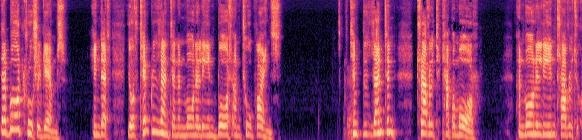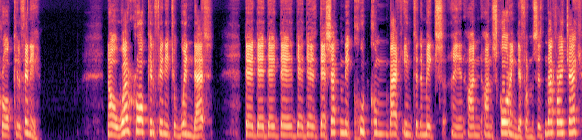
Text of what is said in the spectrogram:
they're both crucial games in that you have Templeglantine and Mona Monaleen both on two points. Temple Lantern travelled to Cappamore and Mona Monaleen travelled to Croagh Kilfinny. Now, were Croagh Kilfinny to win that, they, they, they, they, they, they, they certainly could come back into the mix in, on, on scoring difference. Isn't that right, Jack?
